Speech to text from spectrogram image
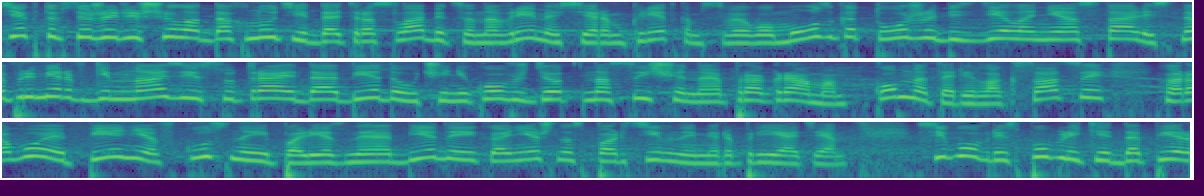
Те, кто все же решил отдохнуть и дать расслабиться на время серым клеткам своего мозга, тоже без дела не остались. Например, в гимназии с утра и до обеда учеников ждет насыщенная программа. Комната релаксации, хоровое пение, вкусные и полезные обеды и, конечно, спортивные мероприятия. Всего в республике до 1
